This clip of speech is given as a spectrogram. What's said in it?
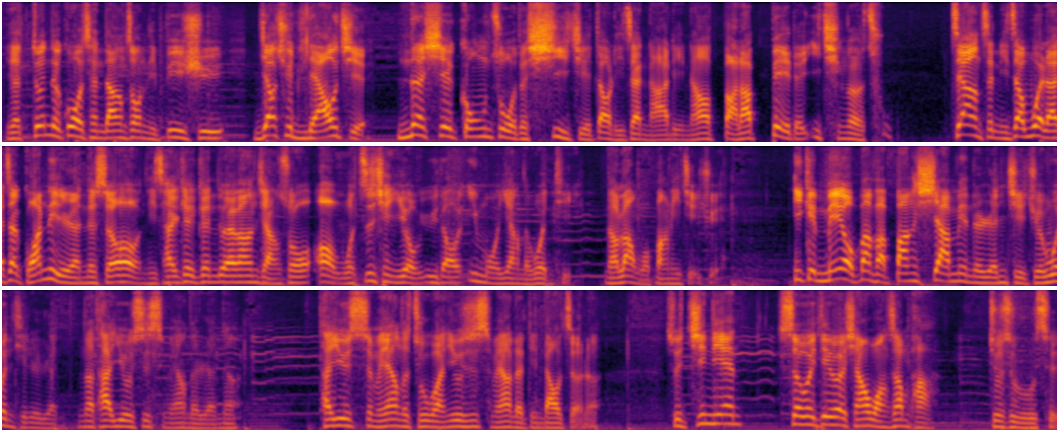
你在蹲的过程当中，你必须你要去了解那些工作的细节到底在哪里，然后把它背得一清二楚。这样子，你在未来在管理人的时候，你才可以跟对方讲说：“哦，我之前也有遇到一模一样的问题，然后让我帮你解决。”一个没有办法帮下面的人解决问题的人，那他又是什么样的人呢？他又是什么样的主管，又是什么样的领导者呢？所以今天社会地位想要往上爬，就是如此。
